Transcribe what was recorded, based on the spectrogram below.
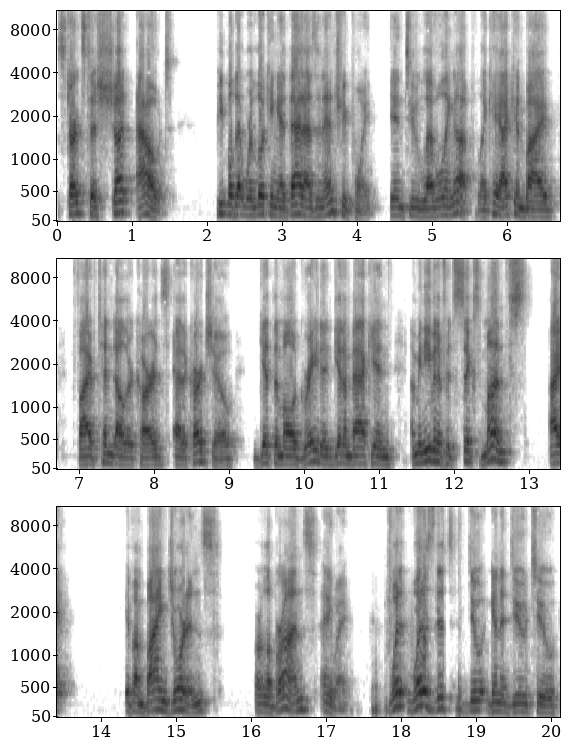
starts to shut out people that were looking at that as an entry point into leveling up. Like, hey, I can buy five ten dollar cards at a card show get them all graded get them back in. I mean even if it's six months i if i'm buying jordans or lebrons anyway what what is this do going to do to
